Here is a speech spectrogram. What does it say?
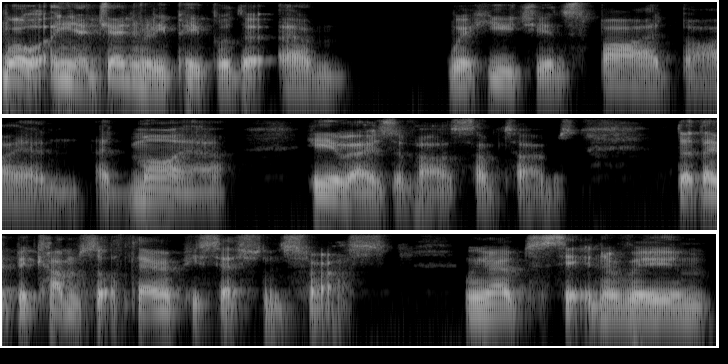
well, you know, generally people that um, we're hugely inspired by and admire, heroes of ours sometimes, that they've become sort of therapy sessions for us. We are able to sit in a room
